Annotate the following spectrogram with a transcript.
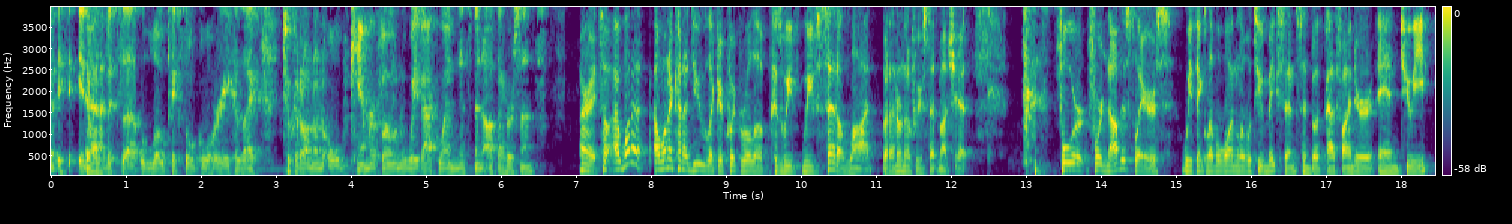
In all of its uh, low pixel glory, because I took it on an old camera phone way back when. It's been up ever since. All right, so I want to I want to kind of do like a quick roll up because we've we've said a lot, but I don't know if we've said much yet. for for novice players, we think level one, level two makes sense in both Pathfinder and 2e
